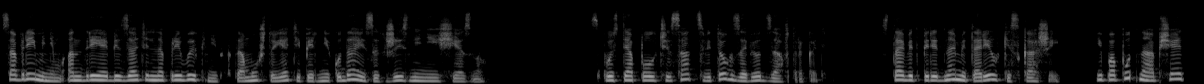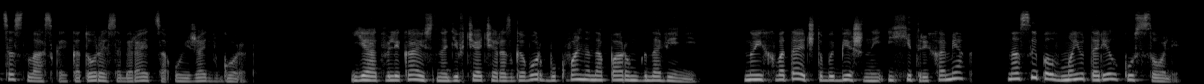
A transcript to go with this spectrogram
Со временем Андрей обязательно привыкнет к тому, что я теперь никуда из их жизни не исчезну. Спустя полчаса цветок зовет завтракать. Ставит перед нами тарелки с кашей и попутно общается с Лаской, которая собирается уезжать в город. Я отвлекаюсь на девчачий разговор буквально на пару мгновений, но их хватает, чтобы бешеный и хитрый хомяк насыпал в мою тарелку соли.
